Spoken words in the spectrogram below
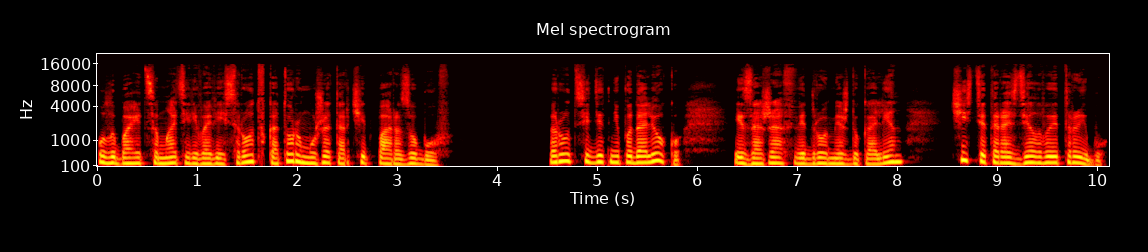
Улыбается матери во весь рот, в котором уже торчит пара зубов. Рут сидит неподалеку и, зажав ведро между колен, чистит и разделывает рыбу,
